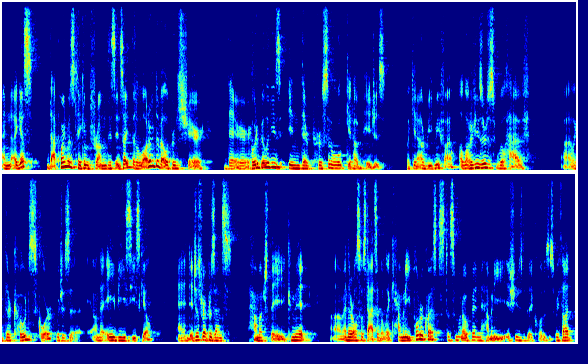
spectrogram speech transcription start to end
And I guess that point was taken from this insight that a lot of developers share their code abilities in their personal GitHub pages, like in a README file. A lot of users will have uh, like their code score, which is uh, on the A, B, C scale, and it just represents how much they commit. Um, and there are also stats about like how many pull requests does someone open, how many issues do they close. So we thought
